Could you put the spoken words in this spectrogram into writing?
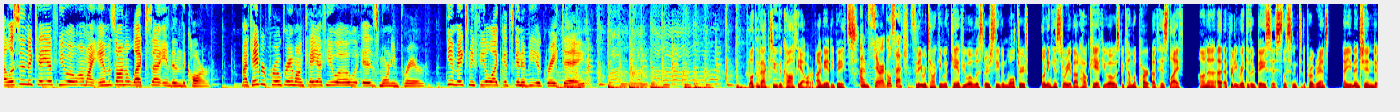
I listen to KFUO on my Amazon Alexa and in the car. My favorite program on KFUO is Morning Prayer. It makes me feel like it's going to be a great day. Welcome back to the Coffee Hour. I'm Andy Bates. I'm Sarah Gulseth. Today we're talking with KFUO listener Steven Wolters, learning his story about how KFUO has become a part of his life on a, a pretty regular basis, listening to the programs. Now you mentioned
